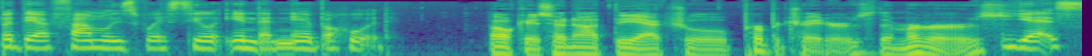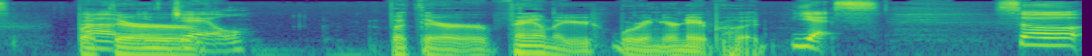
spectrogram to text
but their families were still in the neighborhood. Okay, so not the actual perpetrators, the murderers, Yes, But uh, they're- in jail. but their family were in your neighborhood. Yes. So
